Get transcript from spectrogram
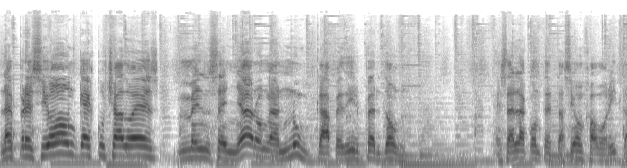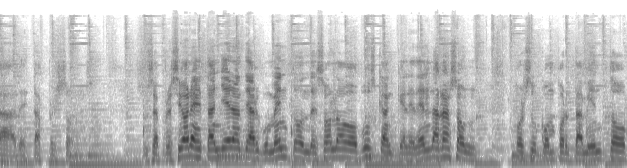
La expresión que he escuchado es, me enseñaron a nunca pedir perdón. Esa es la contestación favorita de estas personas. Sus expresiones están llenas de argumentos donde solo buscan que le den la razón por su comportamiento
